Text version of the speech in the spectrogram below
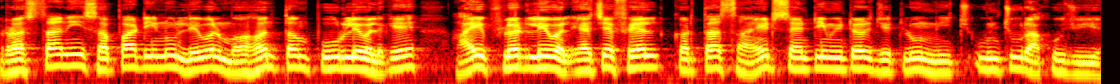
રસ્તાની સપાટીનું લેવલ મહત્તમ પૂર લેવલ કે હાઈ ફ્લડ લેવલ એચએફએલ કરતાં સાહીઠ સેન્ટીમીટર જેટલું નીચ, ઊંચું રાખવું જોઈએ.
